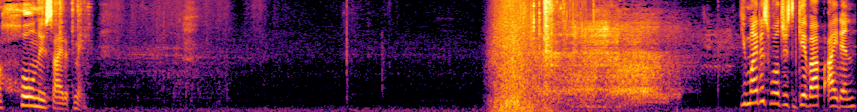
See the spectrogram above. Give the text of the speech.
a whole new side of me. You might as well just give up, Aiden.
